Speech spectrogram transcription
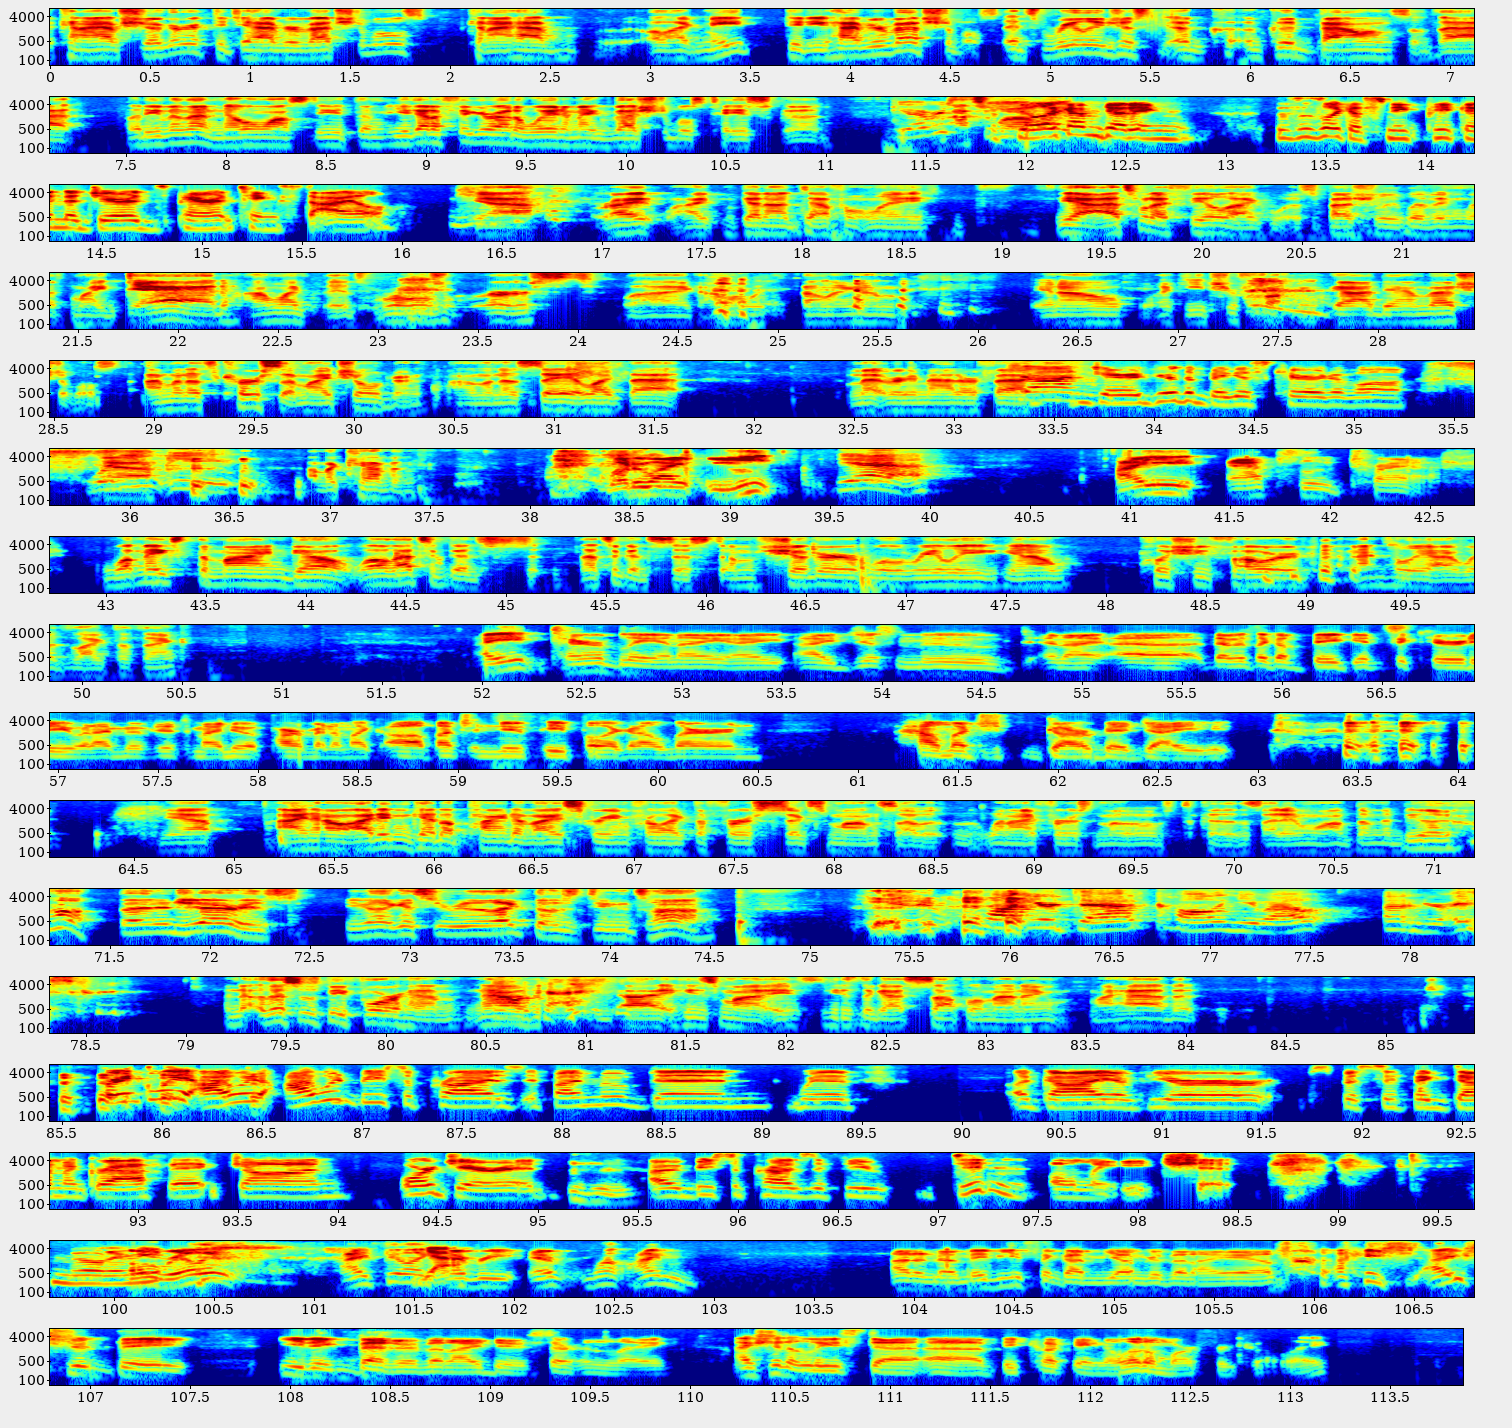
can I have sugar? Did you have your vegetables? Can I have uh, like meat? Did you have your vegetables? It's really just a, a good balance of that. But even then, no one wants to eat them. You got to figure out a way to make vegetables taste good. You ever That's see why- I feel like I'm getting this is like a sneak peek into Jared's parenting style. Yeah, right. I'm gonna definitely. Yeah, that's what I feel like, especially living with my dad. I'm like, it's roles reversed. Like I'm always telling him, you know, like eat your fucking goddamn vegetables. I'm gonna curse at my children. I'm gonna say it like that. Very matter of fact. Jon, Jared, you're the biggest carrot of all. what Yeah. do you eat? I'm a Kevin. What do I eat? Yeah. I eat absolute trash. What makes the mind go? Well, that's a good that's a good system. Sugar will really, you know, push you forward mentally. I would like to think. I ate terribly, and I, I I just moved, and I uh, that was like a big insecurity when I moved into my new apartment. I'm like, oh, a bunch of new people are gonna learn how much garbage I eat. Yeah, I know. I didn't get a pint of ice cream for like the first six months. I was when I first moved because I didn't want them to be like, "Huh, Ben and Jerry's." You, I guess you really like those dudes, huh? You didn't want your dad calling you out on your ice cream? No, this was before him. Now Okay. he's the guy. He's my. He's the guy supplementing my habit. Frankly, I would I would be surprised if I moved in with a guy of your specific demographic, Jon or Jared. Mhm. I would be surprised if you didn't only eat shit. you know what I mean? Oh, really? I feel like Yeah. every, every well, I'm. I don't know. Maybe you think I'm younger than I am. I sh- I should be eating better than I do. Certainly, I should at least uh, uh, be cooking a little more frequently.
